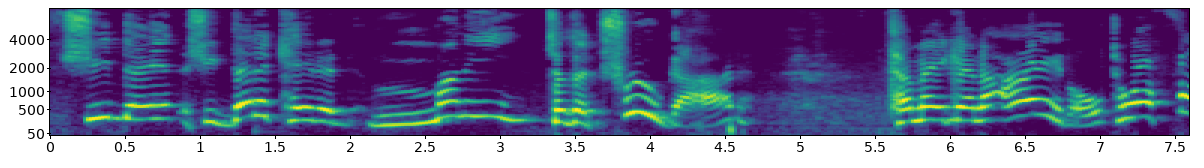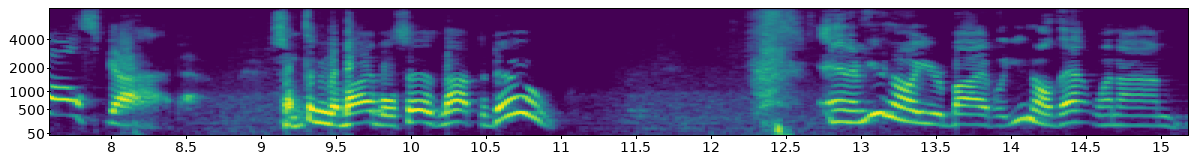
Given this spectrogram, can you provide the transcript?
She, de- she dedicated money to the true God to make an idol to a false God. Something the Bible says not to do. And if you know your Bible, you know that went on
